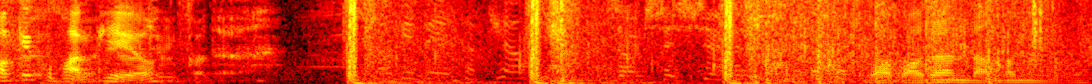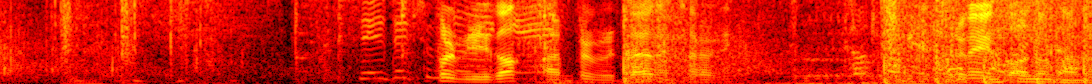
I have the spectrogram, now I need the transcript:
아 깼고 반피예요. 적에 대해서 케어. 와 맞았는데 안 맞는 거고 충전. 풀 밀각? 아, 풀 밀까요? 그냥 차라리? 그래 분명인 것 공수는 같아.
